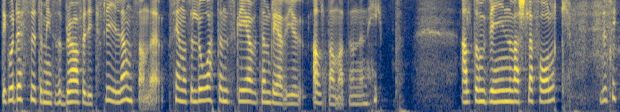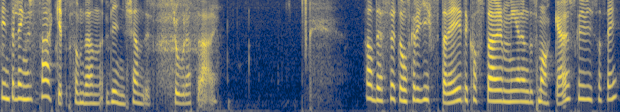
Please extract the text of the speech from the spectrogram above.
Det går dessutom inte så bra för ditt frilansande. Senaste låten du skrev, den blev ju allt annat än en hit. Allt om vin varslar folk. Du sitter inte längre säkert som den vinkändis du tror att du är. Ja, dessutom ska du gifta dig. Det kostar mer än det smakar, ska det visa sig.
